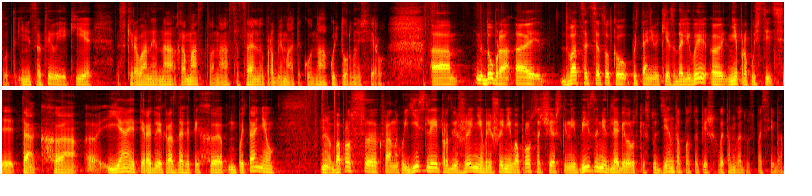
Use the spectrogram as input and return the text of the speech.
вот ініцыятывы якія скіраваныя на грамадства на сацыяльную праблематыку на культурную сферу добра 20соткаў пытанняў якія задалі вы не прапусціць так я перайду якраз да гэтых пытанняў вопрос к франагу есть ли продвижение в решении вопроса с чешскими визами для белорусских студентов поступивших в этом году спасибо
